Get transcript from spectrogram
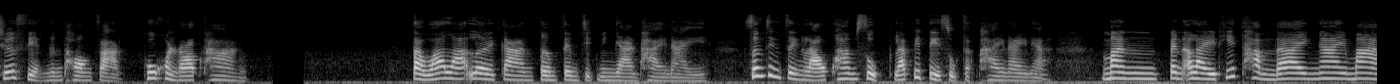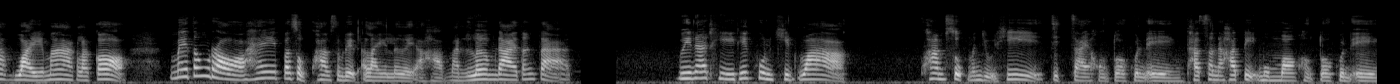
ชื่อเสียงเงินทองจากผู้คนรอบข้าง แต่ว่าละเลยการเติมเต็มจิตวิญญาณภายใน ซึ่งจริงๆ แล้วความสุขและปิติสุขจากภายในเนี่ย มันเป็นอะไรที่ทำได้ง่ายมาก ไวมาก แล้วก็ไม่ต้องรอให้ประสบความสำเร็จอะไรเลยอะค่ะ มันเริ่มได้ตั้งแต่ วินาทีที่คุณคิดว่าความสุขมันอยู่ที่จิตใจของตัวคุณเอง ทัศนคติมุมมองของตัวคุณเอง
